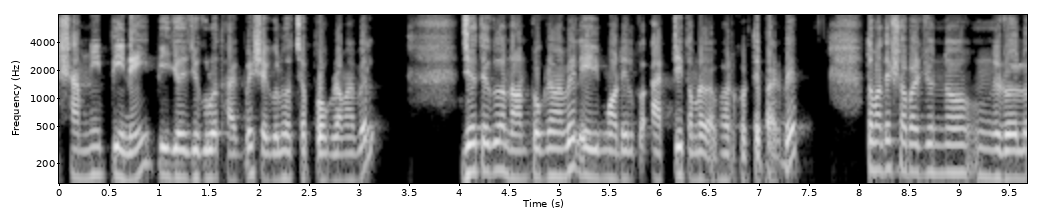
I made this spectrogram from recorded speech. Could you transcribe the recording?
সামনেই পি নেই। পি যেগুলো থাকবে, সেগুলো হচ্ছে প্রোগ্রামেবল। যেহেতু এগুলো নন প্রোগ্রামেবল এই মডেল ৮ টি তোমরা ব্যবহার করতে পারবে। তোমাদের সবার জন্য রইল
